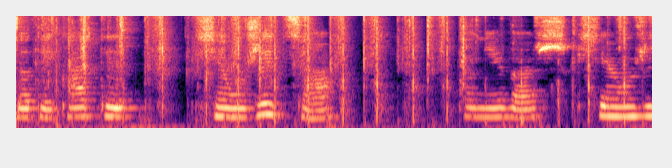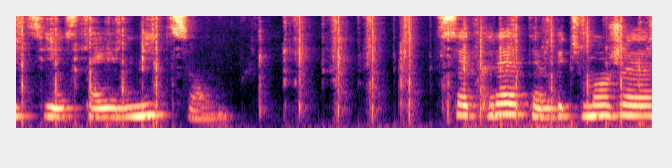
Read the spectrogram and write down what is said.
Do tej karty księżyca, ponieważ księżyc jest tajemnicą, sekretem. Być może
